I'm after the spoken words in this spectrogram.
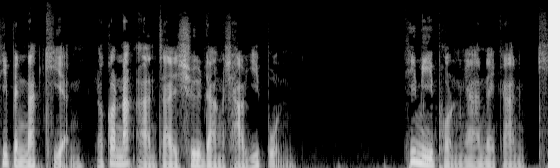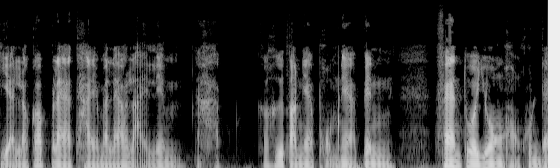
ที่เป็นนักเขียนแล้วก็นักอ่านใจชื่อดังชาวญี่ปุ่น ที่มีผลงานในการเขียนแล้วก็แปลไทยมาแล้วหลายเล่มนะครับ ก็คือตอนนี้ผมเนี่ยเป็นแฟนตัวยงของคุณได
